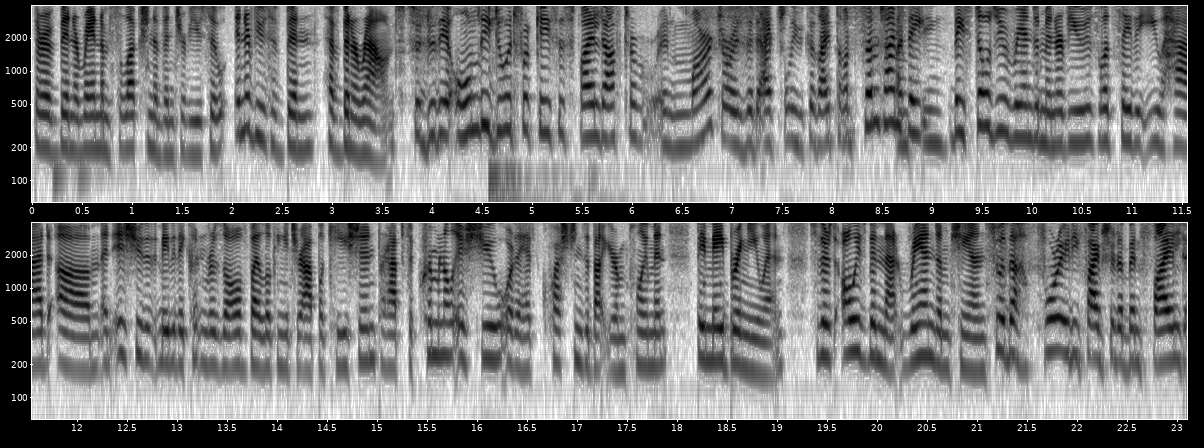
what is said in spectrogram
there have been a random selection of interviews. So interviews have been have been around. So do they only do it for cases filed after in March, or is it actually because I thought sometimes I'm they seeing... they still do random interviews. Let's say that you had um, an issue that maybe they couldn't resolve by looking at your application, perhaps a criminal issue, or they had questions about your employment. They may bring you in. So there's always been that random chance. So the 485 should have been filed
